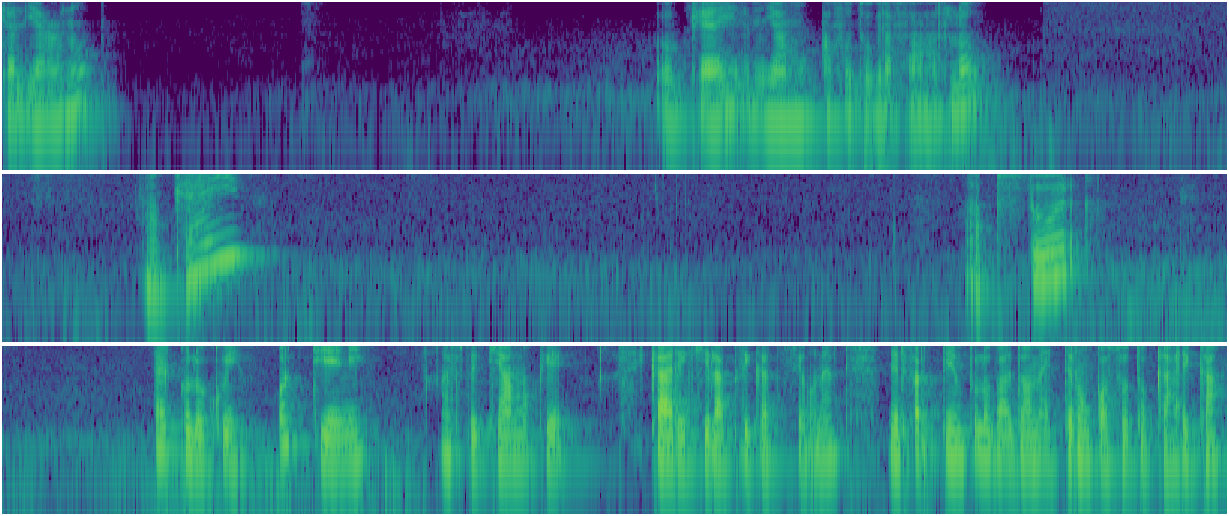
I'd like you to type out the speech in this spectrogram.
italiano. Ok, andiamo a fotografarlo. Ok. App Store. Eccolo qui, ottieni. Aspettiamo che si carichi l'applicazione. Nel frattempo lo vado a mettere un po' sotto carica.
